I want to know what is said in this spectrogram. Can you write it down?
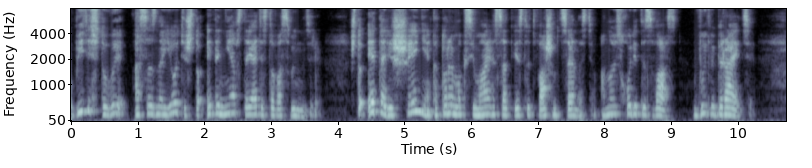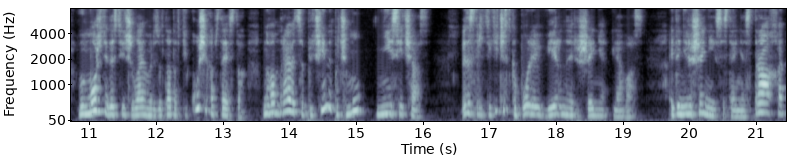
убедитесь, что вы осознаете, что это не обстоятельства вас вынудили, что это решение, которое максимально соответствует вашим ценностям. Оно исходит из вас. Вы выбираете. Вы можете достичь желаемого результата в текущих обстоятельствах, но вам нравятся причины, почему не сейчас. Это стратегически более верное решение для вас. Это не решение из состояния страха,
